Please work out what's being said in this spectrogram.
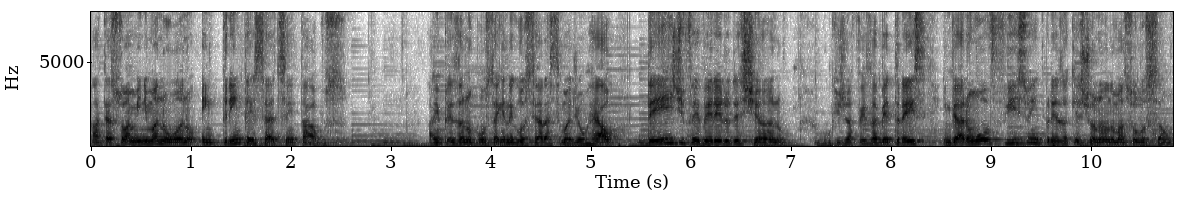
até sua mínima no ano em 37 centavos. A empresa não consegue negociar acima de um real desde fevereiro deste ano, o que já fez a B3 enviar um ofício à empresa questionando uma solução.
